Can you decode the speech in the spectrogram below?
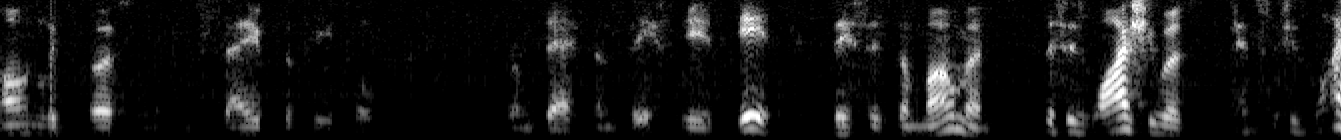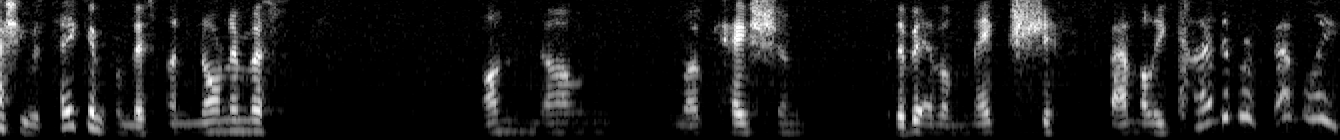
only person that can save the people from death. And this is it. This is the moment. This is why she was this is why she was taken from this anonymous, unknown location with a bit of a makeshift family, kind of a family,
